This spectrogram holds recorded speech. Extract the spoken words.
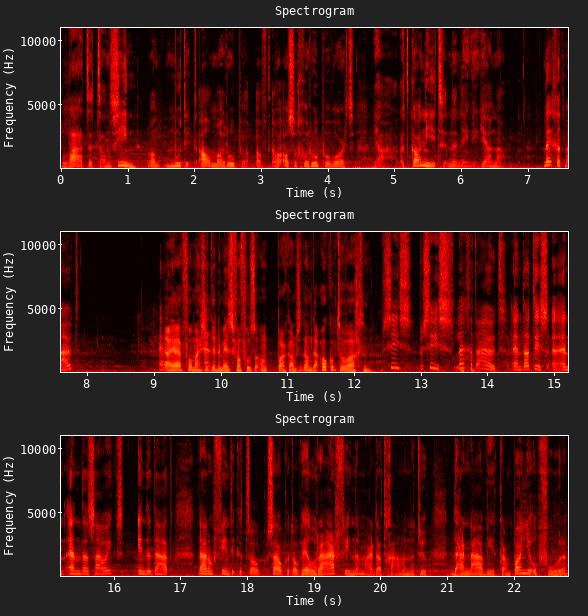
laat het dan zien. Want moet ik het allemaal roepen, of als er geroepen wordt, ja, het kan niet. Dan denk ik, ja, nou, leg het maar uit. En- nou ja, voor mij zitten de mensen van Voedselpark Amsterdam daar ook op te wachten. Precies, precies. Leg het uit. En dat is en, en dan zou ik inderdaad, daarom vind ik het ook, zou ik het ook heel raar vinden, maar dat gaan we natuurlijk daarna weer campagne opvoeren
